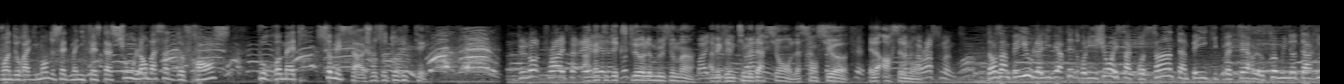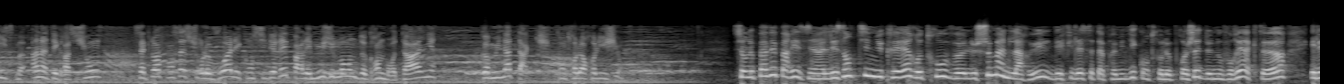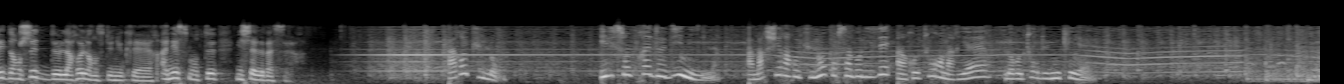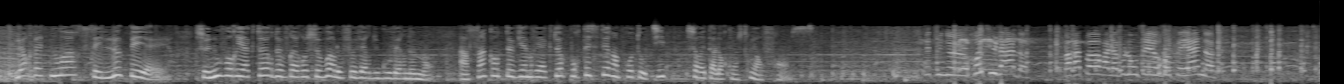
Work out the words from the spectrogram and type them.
Point de ralliement de cette manifestation, l'ambassade de France pour remettre ce message aux autorités. Arrêtez d'exclure le musulman avec l'intimidation, la censure et le harcèlement. Dans un pays où la liberté de religion est sacro-sainte, un pays qui préfère le communautarisme à l'intégration, cette loi française sur le voile est considérée par les musulmans de Grande-Bretagne comme une attaque contre leur religion. Sur le pavé parisien, les antinucléaires retrouvent le chemin de la rue. Ils défilaient cet après-midi contre le projet de nouveaux réacteurs et les dangers de la relance du nucléaire. Agnès Monteux, Michel Levasseur. À reculons, ils sont près de 10 000 à marcher à reculons pour symboliser un retour en arrière, le retour du nucléaire. Leur bête noire, c'est l'EPR. Ce nouveau réacteur devrait recevoir le feu vert du gouvernement. Un 59e réacteur pour tester un prototype serait alors construit en France. C'est une reculade par rapport à la volonté européenne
